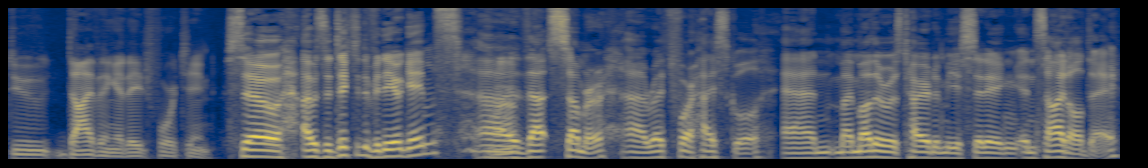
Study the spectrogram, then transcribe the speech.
do diving at age 14? So I was addicted to video games uh, Uh-huh. that summer, uh, right before high school, and my mother was tired of me sitting inside all day.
